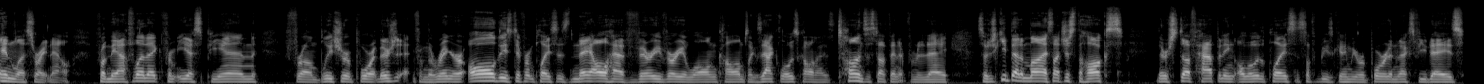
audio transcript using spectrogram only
endless right now. From the Athletic, from ESPN, from Bleacher Report, there's from the Ringer, all these different places, and they all have very, very long columns. Like Zach Lowe's column has tons of stuff in it from today. So just keep that in mind. It's not just the Hawks. There's stuff happening all over the place, and stuff is going to be reported in the next few days.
